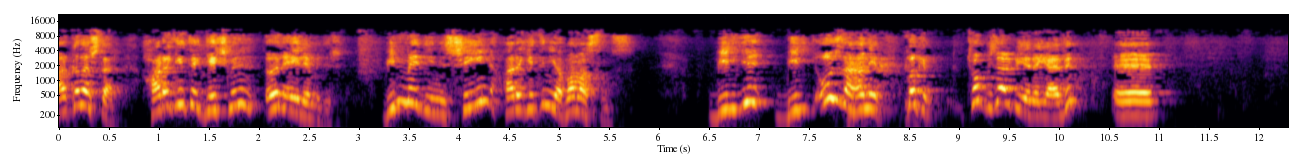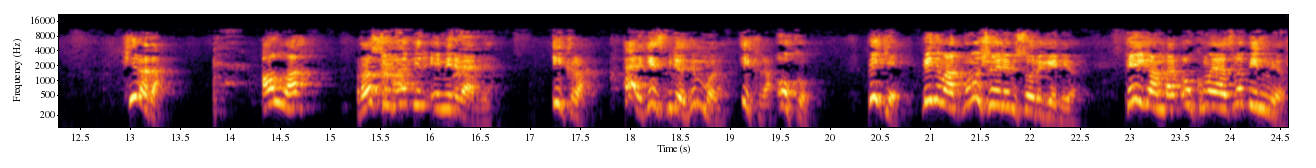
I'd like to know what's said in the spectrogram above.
Arkadaşlar harekete geçmenin ön eylemidir. Bilmediğiniz şeyin hareketini yapamazsınız. Bilgi, bil, o yüzden hani bakın çok güzel bir yere geldim. Ee, Hira'da Allah Resulüne bir emir verdi. İkra. Herkes biliyor değil mi bunu? İkra, oku. Peki benim aklıma şöyle bir soru geliyor. Peygamber okuma yazma bilmiyor.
